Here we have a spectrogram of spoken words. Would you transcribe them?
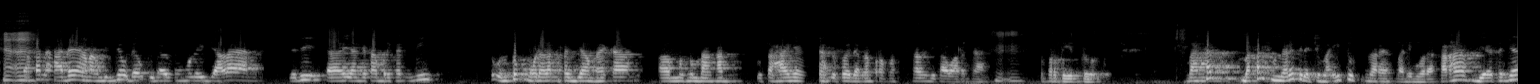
Uh-uh. Bahkan ada yang orang bisnisnya udah udah mulai jalan. Jadi uh, yang kita berikan ini untuk modal kerja mereka uh, mengembangkan usahanya sesuai dengan proposal yang ditawarkan. Uh-uh. Seperti itu. Bahkan bahkan sebenarnya tidak cuma itu sebenarnya Mbak Deborah karena biasanya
